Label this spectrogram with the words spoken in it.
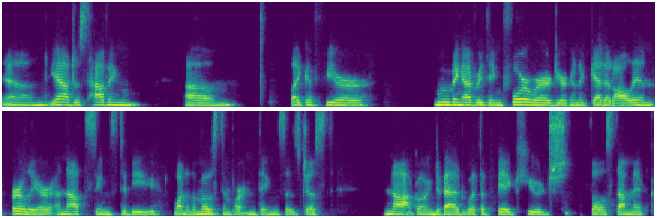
and yeah, just having, um, like if you're moving everything forward, you're going to get it all in earlier. And that seems to be one of the most important things is just not going to bed with a big, huge, full stomach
